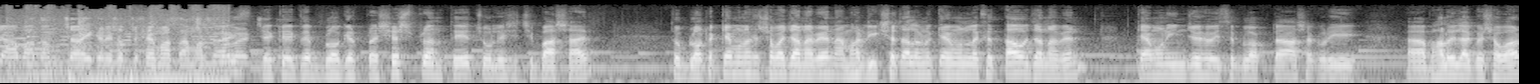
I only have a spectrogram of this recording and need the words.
চা বাদাম চা এখানে সবচেয়ে ফেমাস আমার দেখতে দেখতে ব্লগের প্রায় শেষ প্রান্তে চলে এসেছি বাসায়। তো ব্লগটা কেমন লাগছে সবাই জানাবেন আমার রিক্সা চালানো কেমন লাগছে তাও জানাবেন। কেমন এনজয় হয়েছে ব্লগটা আশা করি ভালোই লাগবে সবার।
